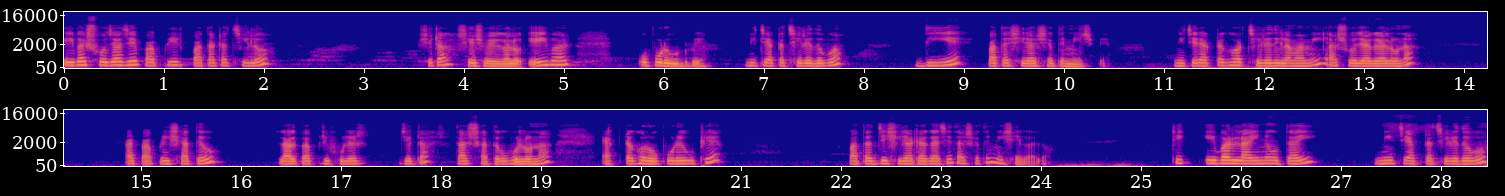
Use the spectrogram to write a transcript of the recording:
এইবার সোজা যে পাপড়ির পাতাটা ছিল সেটা শেষ হয়ে গেল। এইবার ওপরে উঠবে। নিচে একটা ছেড়ে দেবো। দিয়ে পাতা শিরার সাথে মিশবে। নিচের একটা ঘর ছেড়ে দিলাম আমি, আর সোজা গেল না। আর পাপড়ির সাথেও, লাল পাপড়ি ফুলের যেটা, তার সাথেও হলো না। একটা ঘর ওপরে উঠে পাতার যে শিরাটা গেছে, তার সাথে মিশে গেল। ঠিক এবার লাইনেও তাই নিচে একটা ছেড়ে দেবো।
